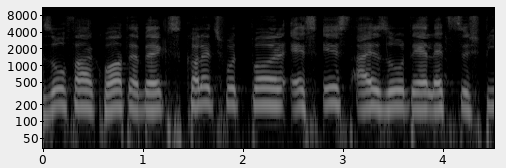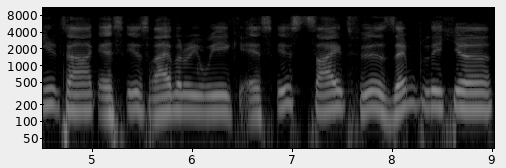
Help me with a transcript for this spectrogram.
Sofa Quarterbacks College Football. Es ist also der letzte Spieltag. Es ist Rivalry Week. Es ist Zeit für sämtliche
